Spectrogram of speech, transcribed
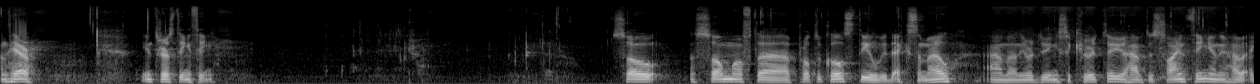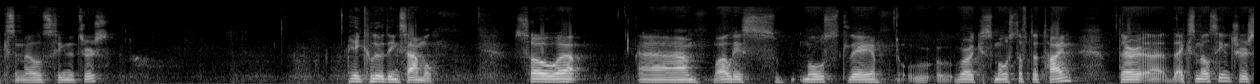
And here, interesting thing. So some of the protocols deal with XML, and when you're doing security, you have the sign thing and you have XML signatures, including SAML. So uh, um, while this mostly works most of the time, there, uh, the XML signatures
